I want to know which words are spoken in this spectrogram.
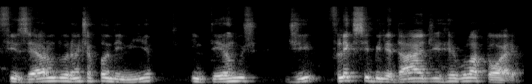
fizeram durante a pandemia em termos de flexibilidade regulatória.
